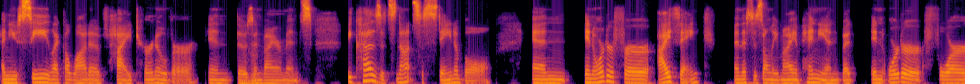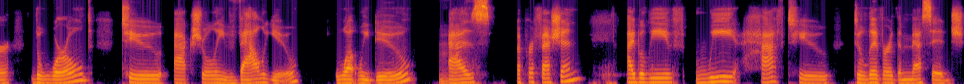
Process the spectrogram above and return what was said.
And you see like a lot of high turnover in those mm-hmm. environments because it's not sustainable. And in order for, I think, and this is only my opinion, but in order for the world to actually value what we do mm. as a profession I believe we have to deliver the message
